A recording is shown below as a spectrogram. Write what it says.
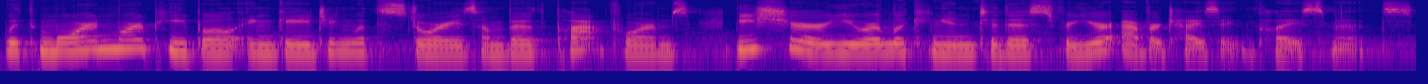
With more and more people engaging with stories on both platforms, be sure you are looking into this for your advertising placements.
